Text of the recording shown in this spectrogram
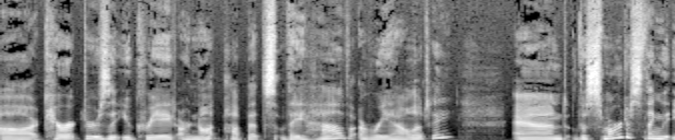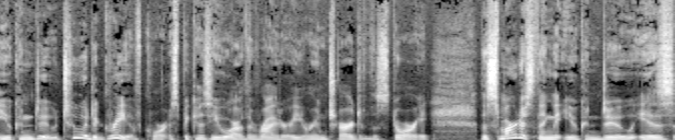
Uh, characters that you create are not puppets. They have a reality. And the smartest thing that you can do, to a degree, of course, because you are the writer, you're in charge of the story, the smartest thing that you can do is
